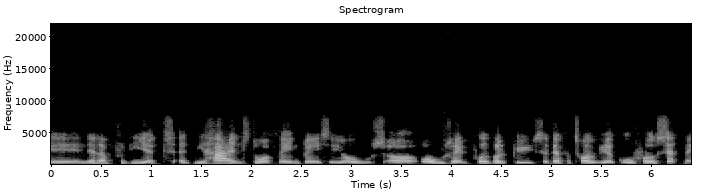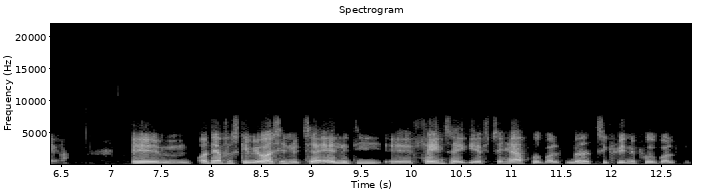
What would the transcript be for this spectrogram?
Øh, netop fordi, at, at vi har en stor fanbase i Aarhus, og Aarhus er en fodboldby, så derfor tror jeg, vi har gode forudsætninger. Øhm, og derfor skal vi også invitere alle de øh, fans af AGF til herrefodbold med til kvindefodbolden.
